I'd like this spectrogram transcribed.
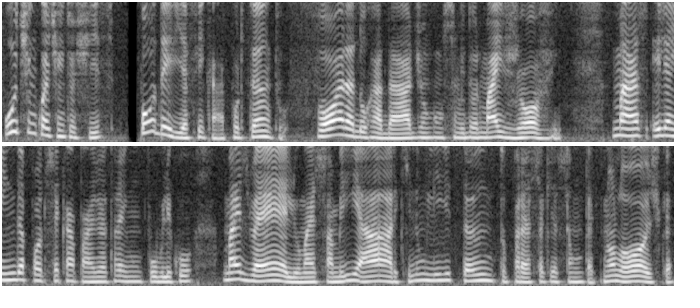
O 500X poderia ficar, portanto, fora do radar de um consumidor mais jovem, mas ele ainda pode ser capaz de atrair um público mais velho, mais familiar, que não ligue tanto para essa questão tecnológica,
